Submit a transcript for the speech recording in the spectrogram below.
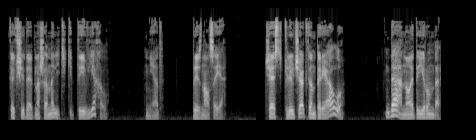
Как считают наши аналитики, ты въехал? «Нет», — признался я. «Часть ключа к Танториалу?» «Да, но это ерунда.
